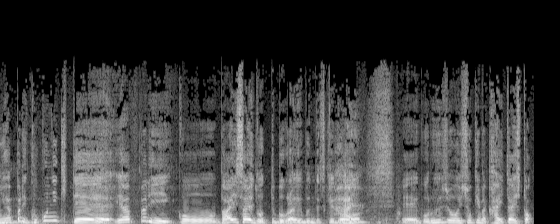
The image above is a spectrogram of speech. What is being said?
やっぱりここに来て、やっぱりこう、バイサイドって僕ら呼ぶんですけど、はいえーゴルフ場を一生懸命買いたい人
